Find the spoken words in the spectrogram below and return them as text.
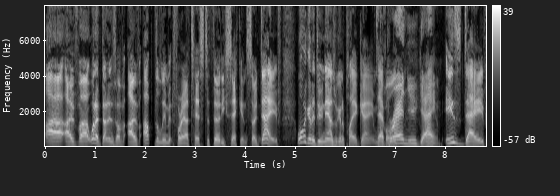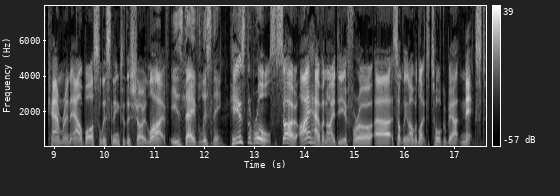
I've uh, what I've done is I've I've upped the limit for our test to 30 seconds. So Dave, what we're going to do now is we're going to play a game. It's a called brand new game. Is Dave Cameron, our boss, listening to the show live? Is Dave listening? Here's the rules. So I have an idea for a, uh, something I would like to talk about next.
